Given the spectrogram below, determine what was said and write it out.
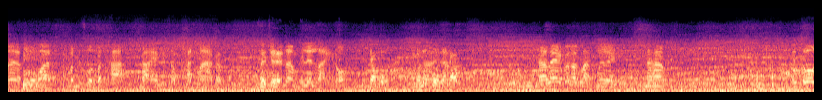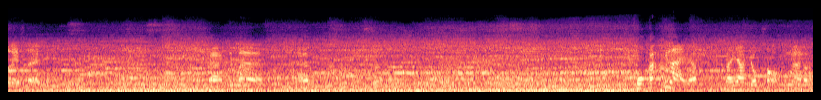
มาก เพราะว่ามันเป็นส่วนปะทะใช่เลยสำคัญมากครับเลยจะแนะนำให้เล่นไหล่เนาะครับผมงั้นรบกวนนะครับท่าแรกก็หลักๆเลยนะครับเลตโตเลสเลยกางขึ้นมานะครับโฟกัสที่ไหล่ครับพยายามยกศอกขึ้นมาก่อน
